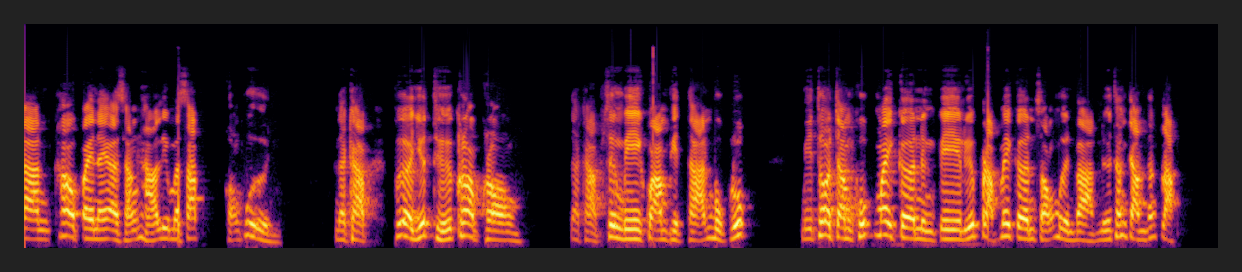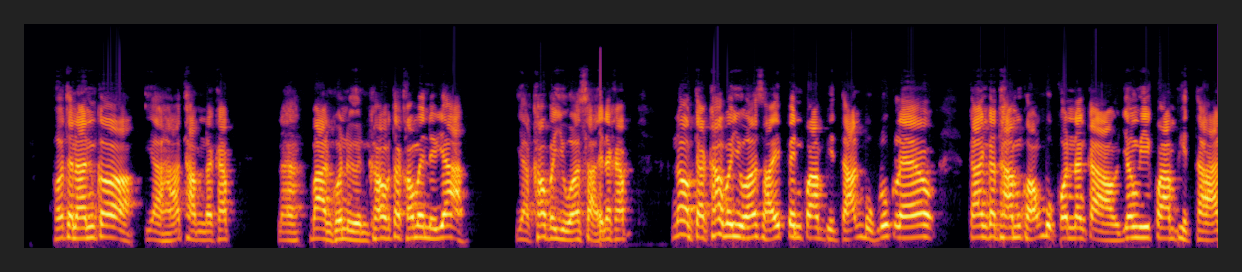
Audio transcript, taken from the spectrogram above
การเข้าไปในอสังหาริมทรัพย์ของผู้อื่นนะครับ เพื่อยึดถือครอบครองนะครับ ซึ่งมีความผิดฐานบุกรุก มีโทษจำคุกไม่เกินหนึ่งปี หรือปรับไม่เกินสองหมื่นบาท หรือทั้งจำทั้งปรับ เพราะฉะนั้นก็อย่าหาทำนะครับนะบ้านคนอื่นเขาถ้าเขาไม่อนุญาต อย่าเข้าไปอยู่อาศัยนะครับ นอกจากเข้าไปอยู่อาศัยเป็นความผิดฐานบุกรุกแล้ว การกระทำของบุคคลดังกล่าว ยังมีความผิดฐาน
